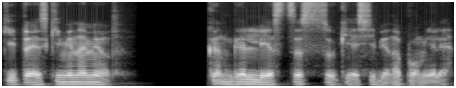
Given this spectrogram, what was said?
Китайский миномет. Конголезцы, суки, о себе напомнили.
